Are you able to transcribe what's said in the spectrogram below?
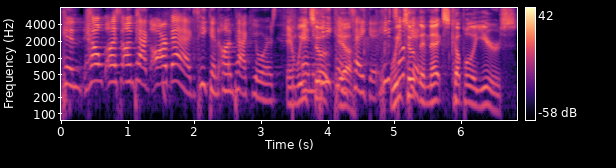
he can help us unpack our bags, he can unpack yours. And we and took, he can yeah. take it. He we took, took it. the next couple of years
